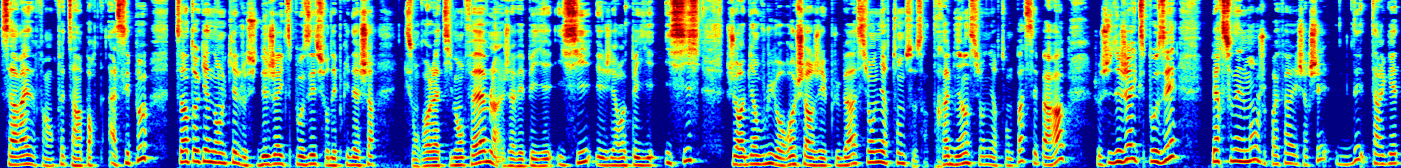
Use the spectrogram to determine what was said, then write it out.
Ça reste, enfin en fait ça importe assez peu. C'est un token dans lequel je suis déjà exposé sur des prix d'achat qui sont relativement faibles. J'avais payé ici et j'ai repayé ici. J'aurais bien voulu recharger plus bas. Si on y retourne, ce sera très bien. Si on n'y retourne pas, c'est pas grave. Je suis déjà exposé. Personnellement, je préfère aller chercher des targets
